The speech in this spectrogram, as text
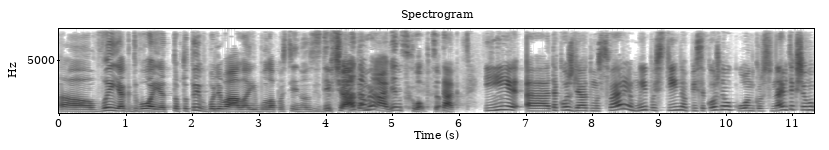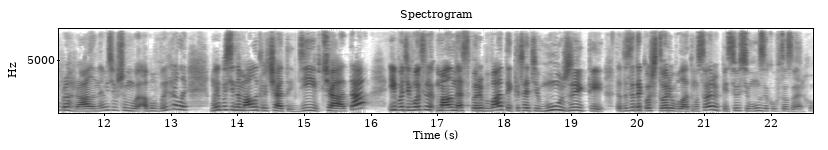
а, ви як двоє, тобто ти вболівала і була постійно з, З дівчатами, дівчатами. а він з хлопцями. Так. І е, також для атмосфери ми постійно після кожного конкурсу, навіть якщо ми програли, навіть якщо ми або виграли, ми постійно мали кричати дівчата, і потім хлопці мали нас перебивати і кричати мужики. Тобто це також створювало атмосферу під цю всю музику, хто зверху.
